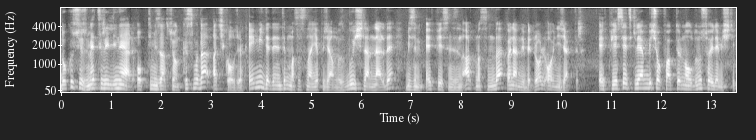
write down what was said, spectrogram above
900 metre lineer optimizasyon kısmı da açık olacak. Nvidia denetim masasından yapacağımız bu işlemlerde bizim FPS'imizin artmasında önemli bir rol oynayacaktır. FPS'i etkileyen birçok faktörün olduğunu söylemiştik.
